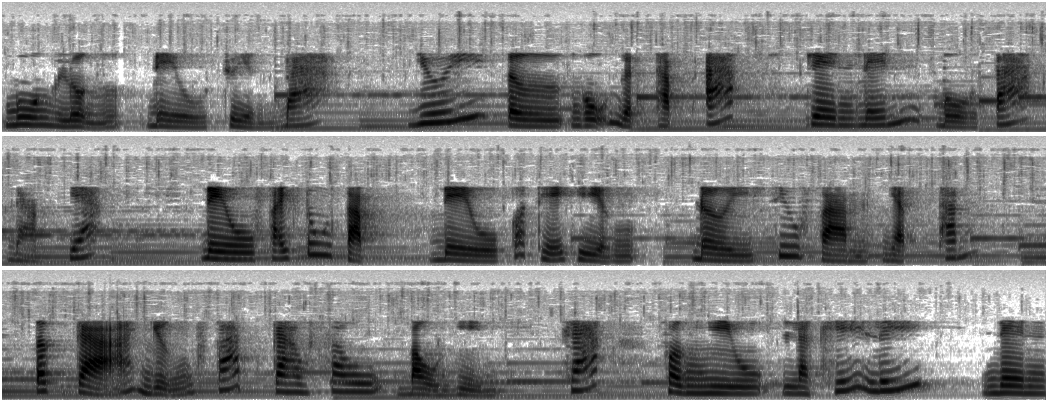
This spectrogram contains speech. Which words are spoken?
muôn luận đều truyền bá. Dưới từ ngũ nghịch thập ác, trên đến bồ tát đạt giác, đều phải tu tập, đều có thể hiện đời siêu phàm nhập thánh tất cả những pháp cao sâu, bầu nhiệm khác, phần nhiều là khế lý, nên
